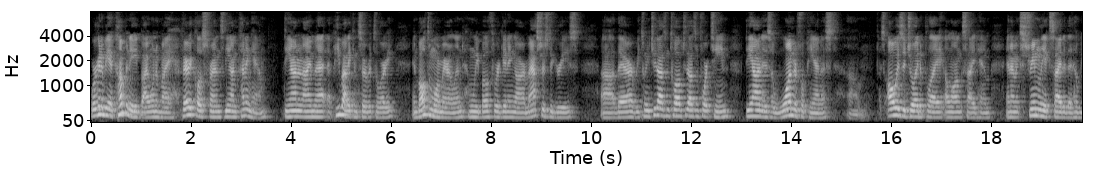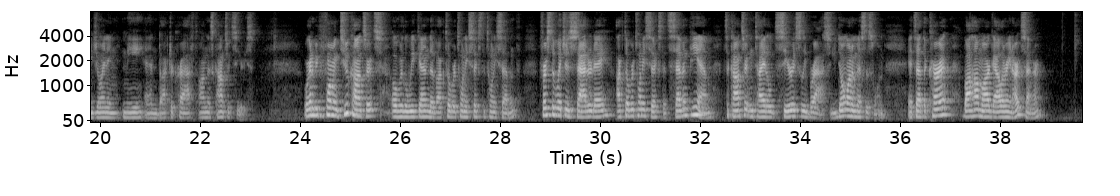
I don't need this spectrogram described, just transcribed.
We're going to be accompanied by one of my very close friends, Dion Cunningham. Dion and I met at Peabody Conservatory in Baltimore, Maryland, when we both were getting our master's degrees uh, there between 2012 2014. Dion is a wonderful pianist. Um, it's always a joy to play alongside him, and I'm extremely excited that he'll be joining me and Dr. Kraft on this concert series. We're going to be performing two concerts over the weekend of October 26th to 27th. First of which is Saturday, October 26th at 7 p.m. It's a concert entitled Seriously Brass. You don't want to miss this one. It's at the current Baha Mar Gallery and Art Center.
